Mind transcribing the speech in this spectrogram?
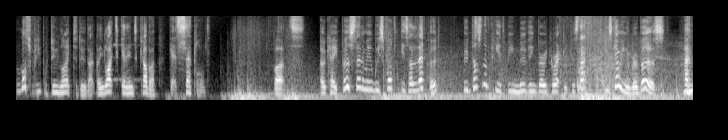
lot of people do like to do that. They like to get into cover, get settled. But okay, first enemy we spot is a leopard who doesn't appear to be moving very correctly because that he's going in reverse. And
